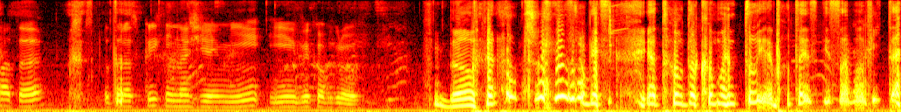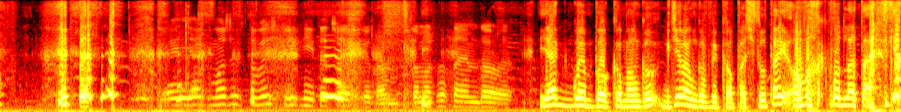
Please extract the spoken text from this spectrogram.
łopatę, to teraz kliknij na ziemi i wykop grób. Dobra, czy ja zrobię, ja to udokumentuję, bo to jest niesamowite. Jak możesz, to weź kliknij tę czaszkę tam, co masz na samym dole. Jak głęboko mam go, gdzie mam go wykopać? Tutaj, obok, pod latarnią?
